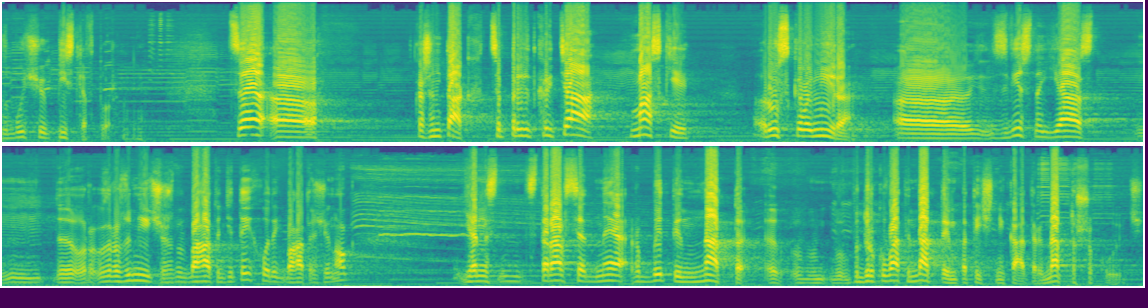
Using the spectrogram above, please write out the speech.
з Бучею після вторгнення. Це, е, скажімо так, це привідкриття маски руського міра. Е, звісно, я м, розуміючи, що тут багато дітей ходить, багато жінок. Я не старався не робити надто, е, подрукувати надто емпатичні кадри, надто шокуючі.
